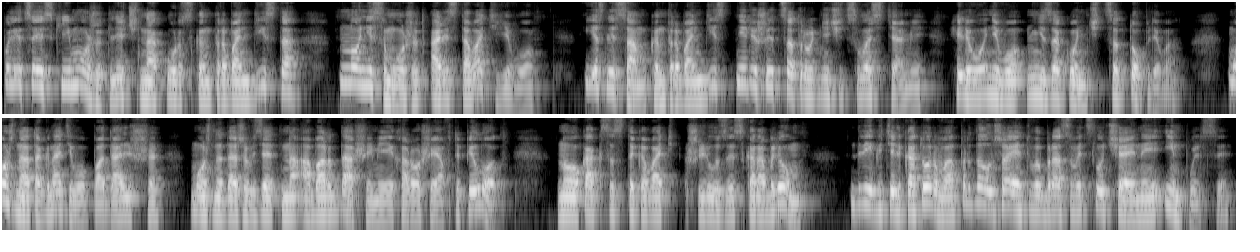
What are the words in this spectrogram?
Полицейский может лечь на курс контрабандиста, но не сможет арестовать его, если сам контрабандист не решит сотрудничать с властями или у него не закончится топливо. Можно отогнать его подальше, можно даже взять на абордаж, имея хороший автопилот. Но как состыковать шлюзы с кораблем, двигатель которого продолжает выбрасывать случайные импульсы?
